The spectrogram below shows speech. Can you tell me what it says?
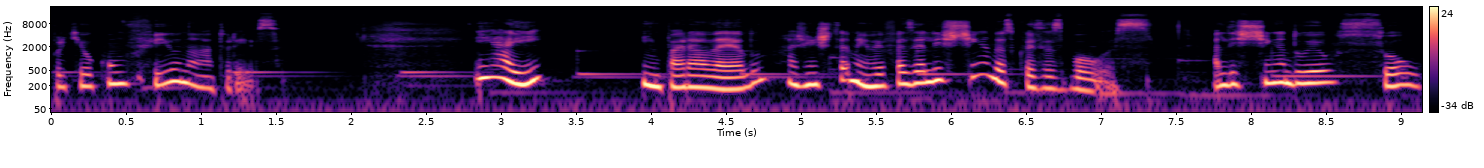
porque eu confio na natureza. E aí, em paralelo, a gente também vai fazer a listinha das coisas boas, a listinha do eu sou,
